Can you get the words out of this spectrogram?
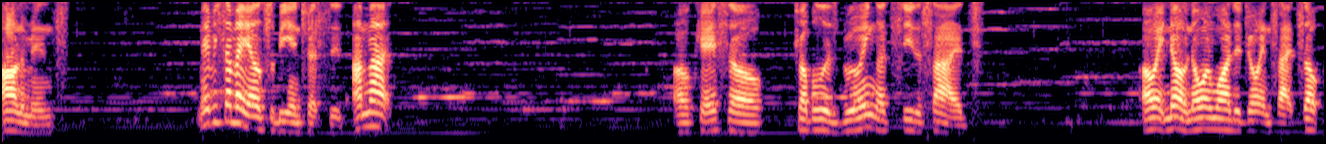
Ottomans. Maybe somebody else will be interested. I'm not... Okay, so trouble is brewing. Let's see the sides. Oh wait, no, no one wanted to join sides. So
